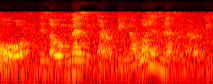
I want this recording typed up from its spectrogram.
4 is our mesotherapy. Now what is mesotherapy?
